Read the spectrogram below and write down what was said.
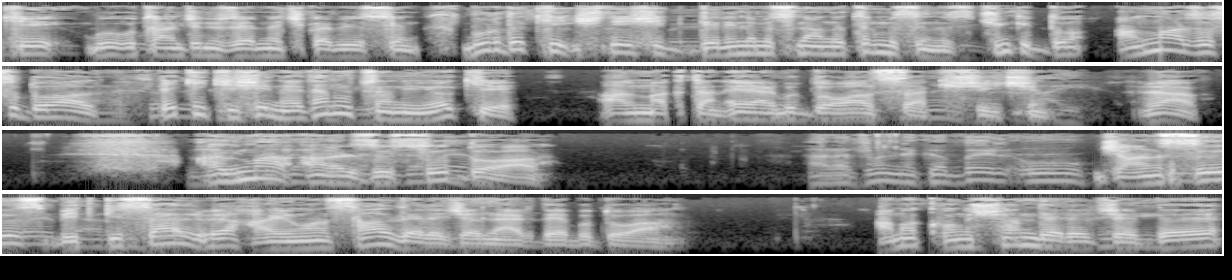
Ki bu utancın üzerine çıkabilsin. Buradaki işleyişi derinlemesini anlatır mısınız? Çünkü do, alma arzusu doğal. Peki kişi neden utanıyor ki almaktan eğer bu doğalsa kişi için? Rav. Alma arzusu doğal. Cansız, bitkisel ve hayvansal derecelerde bu doğal. Ama konuşan derecede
